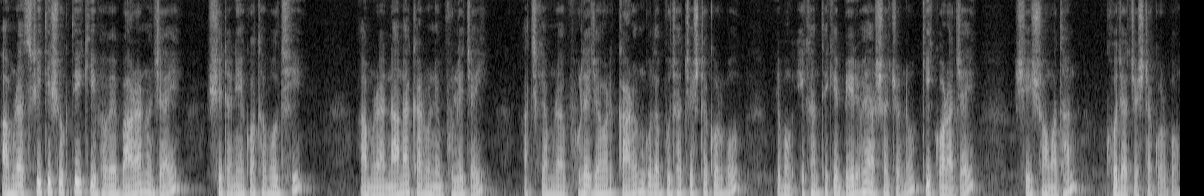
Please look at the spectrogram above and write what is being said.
আমরা স্মৃতিশক্তি কীভাবে বাড়ানো যায়, সেটা নিয়ে কথা বলছি। আমরা নানা কারণে ভুলে যাই। আজকে আমরা ভুলে যাওয়ার কারণগুলো বোঝার চেষ্টা করব এবং এখান থেকে বের হয়ে আসার জন্য কি করা যায় সেই সমাধান খোঁজার চেষ্টা করব।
